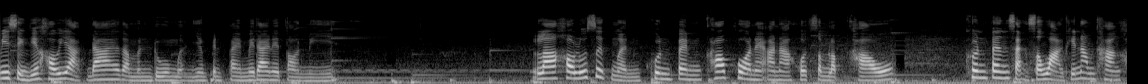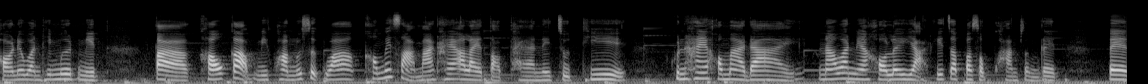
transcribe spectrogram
มีสิ่งที่เขาอยากได้แต่มันดูเหมือนยังเป็นไปไม่ได้ในตอนนี้ แล้วเขารู้สึกเหมือนคุณเป็นครอบครัวในอนาคตสำหรับเขา คุณเป็นแสงสว่างที่นำทางเขาในวันที่มืดมิด แต่เขากลับมีความรู้สึกว่าเขาไม่สามารถให้อะไรตอบแทนในจุดที่คุณให้เขามาได้ ณ วันนี้เขาเลยอยากที่จะประสบความสำเร็จ เป็น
